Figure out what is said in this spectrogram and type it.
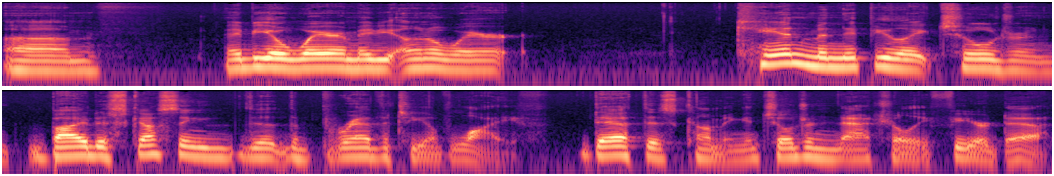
um, maybe aware, maybe unaware, can manipulate children by discussing the, the brevity of life death is coming, and children naturally fear death.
